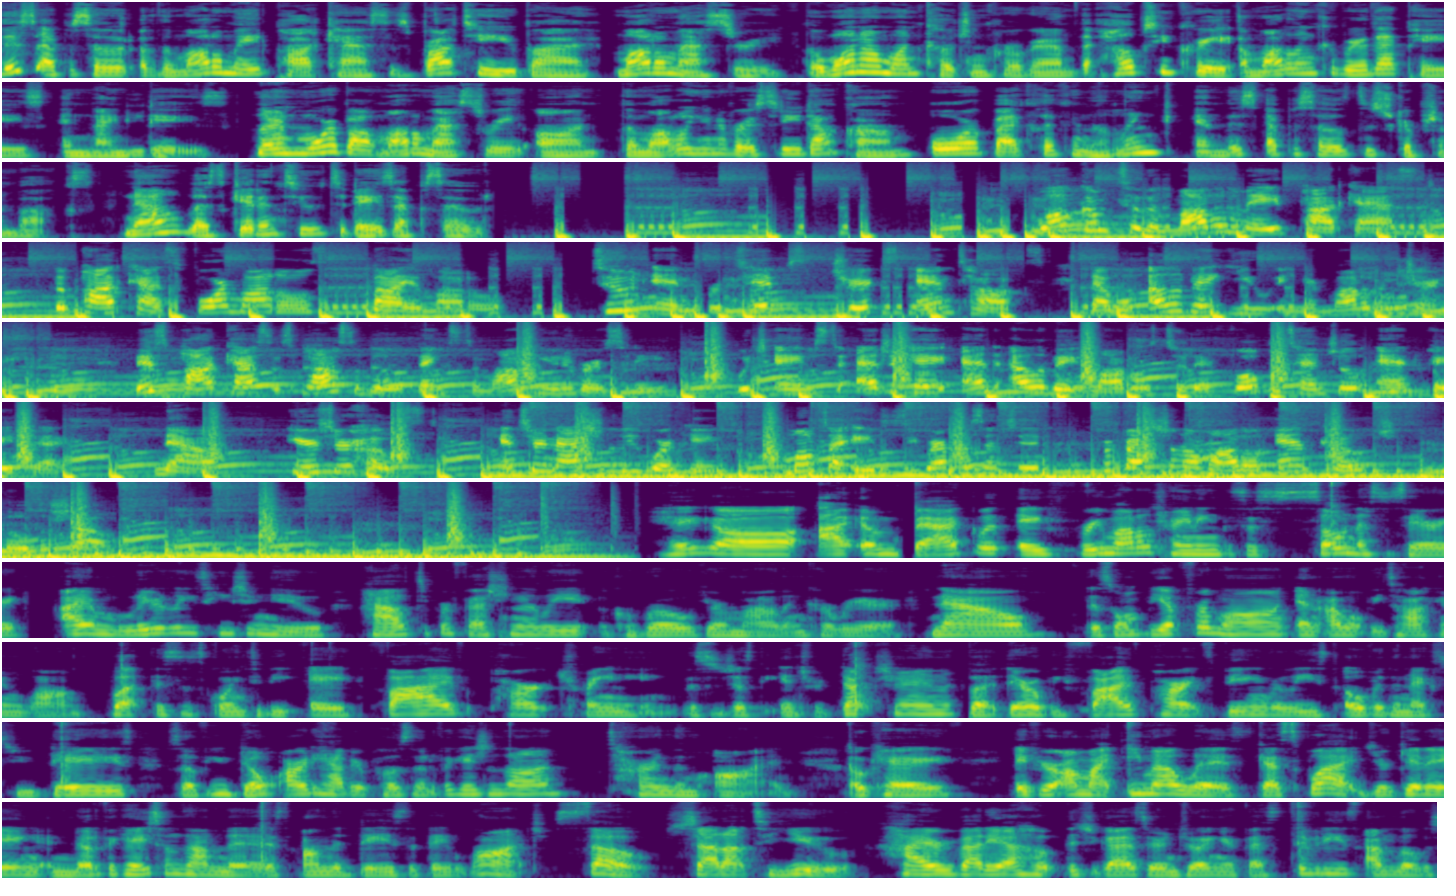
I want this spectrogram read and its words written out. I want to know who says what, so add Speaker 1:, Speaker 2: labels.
Speaker 1: This episode of the Model Made podcast is brought to you by Model Mastery, the one-on-one coaching program that helps you create a modeling career that pays in 90 days. Learn more about Model Mastery on themodeluniversity.com or by clicking the link in this episode's description box. Now, let's get into today's episode. Welcome to the Model Made podcast, the podcast for models by a model. Tune in for tips, tricks, and talks that will elevate you in your modeling journey. This podcast is possible thanks to Model University, which aims to educate and elevate models to their full potential and paycheck. Now, here's your host, internationally working, multi agency represented, professional model, and coach, Lola Chél. Hey y'all, I am back with a free model training. This is so necessary. I am literally teaching you how to professionally grow your modeling career. Now, this won't be up for long and I won't be talking long, but this is going to be a five part training. This is just the introduction, but there will be five parts being released over the next few days. So if you don't already have your post notifications on, turn them on. Okay. If you're on my email list, guess what? You're getting notifications on this on the days that they launch. So shout out to you. Hi, everybody. I hope that you guys are enjoying your festivities. I'm Lola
